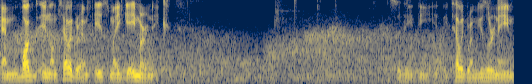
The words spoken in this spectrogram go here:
am logged in on Telegram, is my gamer nick. So the, the, the Telegram username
